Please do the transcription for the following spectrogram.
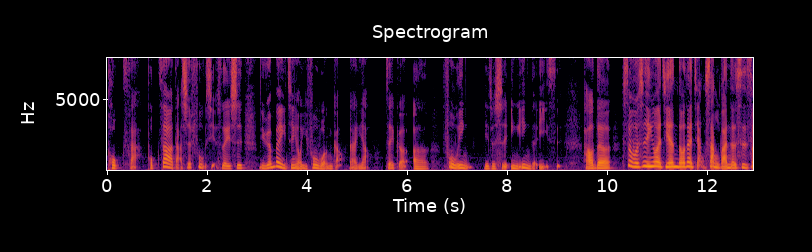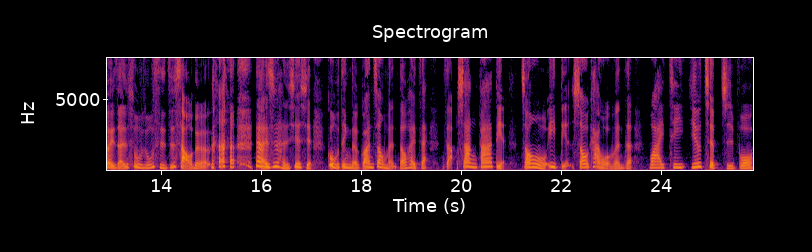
菩萨菩萨打是复写所以是你原本已经有一副文稿那要这个呃复印也就是印印的意思。好的是不是因为今天都在讲上班的事所以人数如此之少的哈但还是很谢谢固定的观众们都会在早上八点中午一点收看我们的 YT YouTube 直播，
